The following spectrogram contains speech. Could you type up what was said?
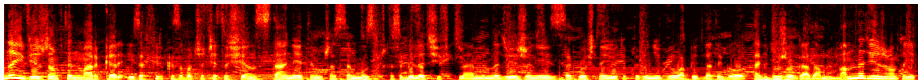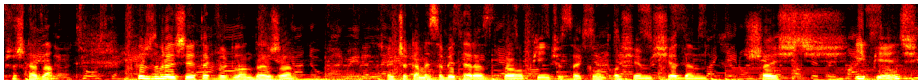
No i wjeżdżam w ten marker i za chwilkę zobaczycie co się stanie. Tymczasem muzyczka sobie leci w tle. Mam nadzieję, że nie jest za głośna i YouTube tego nie wyłapie, dlatego tak dużo gadam. Mam nadzieję, że wam to nie przeszkadza. W każdym razie tak wygląda, że czekamy sobie teraz do 5 sekund. 8, 7, 6 i 5.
